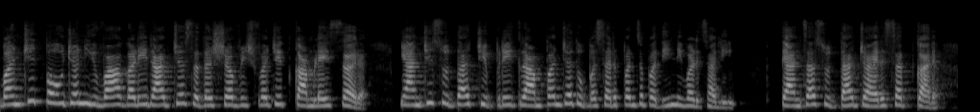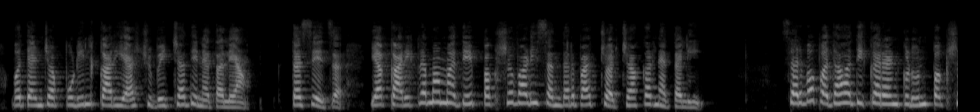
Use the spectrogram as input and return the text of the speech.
वंचित बहुजन युवा आघाडी राज्य सदस्य विश्वजित कांबळे सर यांची सुद्धा चिपरी ग्रामपंचायत उपसरपंचपदी निवड झाली. त्यांचा सुद्धा जाहीर सत्कार व त्यांच्या पुढील कार्यास शुभेच्छा देण्यात आल्या. तसेच या कार्यक्रमामध्ये पक्षवाढी संदर्भात चर्चा करण्यात आली. सर्व पदाधिकाऱ्यांकडून पक्ष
